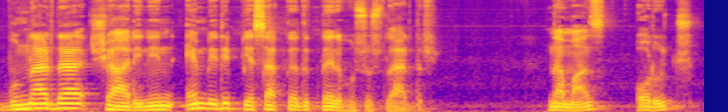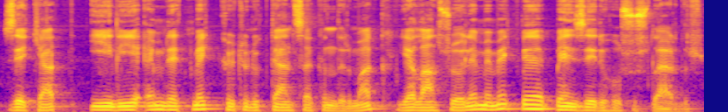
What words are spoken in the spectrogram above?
Bunlar da şarinin emredip yasakladıkları hususlardır. Namaz, oruç, zekat, iyiliği emretmek, kötülükten sakındırmak, yalan söylememek ve benzeri hususlardır.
